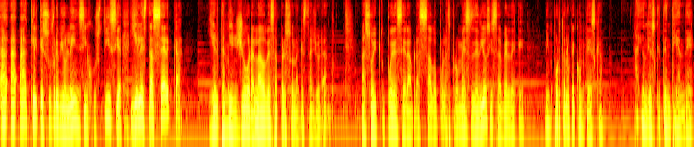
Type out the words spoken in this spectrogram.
a aquel que sufre violencia, injusticia, y él está cerca, y él también llora al lado de esa persona que está llorando. Mas hoy tú puedes ser abrazado por las promesas de Dios y saber de que no importa lo que acontezca, hay un Dios que te entiende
